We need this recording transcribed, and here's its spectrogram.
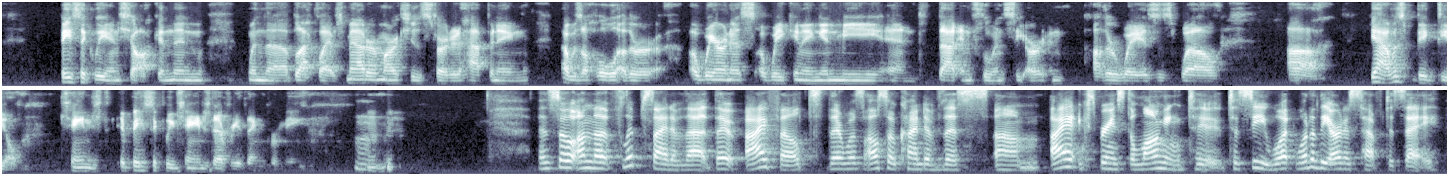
basically in shock. And then when the Black Lives Matter marches started happening, that was a whole other awareness awakening in me, and that influenced the art in other ways as well. Uh, yeah, it was a big deal. Changed it basically changed everything for me. Hmm. Mm-hmm. And so, on the flip side of that, there, I felt there was also kind of this. Um, I experienced a longing to to see what what do the artists have to say,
